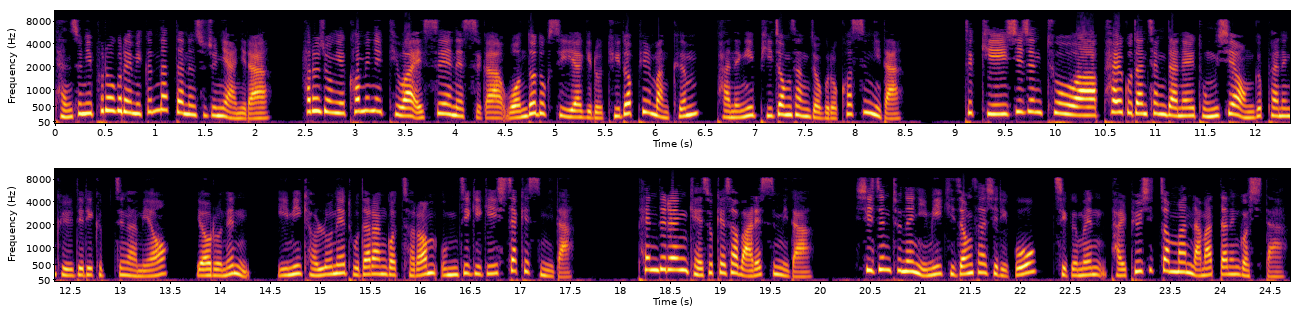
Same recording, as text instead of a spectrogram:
단순히 프로그램이 끝났다는 수준이 아니라 하루 종일 커뮤니티와 SNS가 원더독스 이야기로 뒤덮일 만큼 반응이 비정상적으로 컸습니다. 특히 시즌2와 8구단 창단을 동시에 언급하는 글들이 급증하며 여론은 이미 결론에 도달한 것처럼 움직이기 시작했습니다. 팬들은 계속해서 말했습니다. 시즌2는 이미 기정사실이고 지금은 발표 시점만 남았다는 것이다.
